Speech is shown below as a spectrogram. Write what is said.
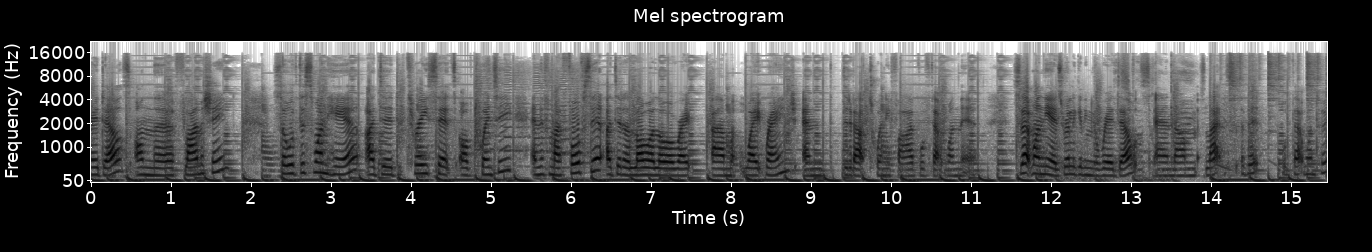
Rear delts on the fly machine. So with this one here, I did three sets of 20, and then for my fourth set, I did a lower, lower rate, um, weight range and did about 25 with that one there. So that one, yeah, is really getting your rear delts and um, lats a bit with that one too.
